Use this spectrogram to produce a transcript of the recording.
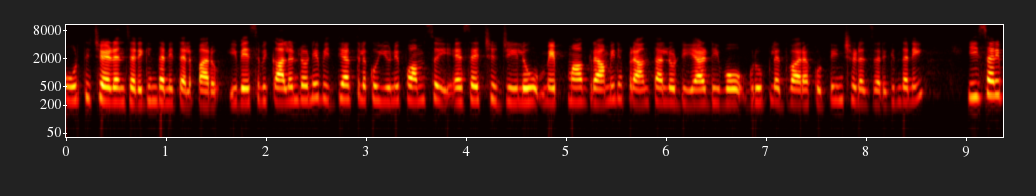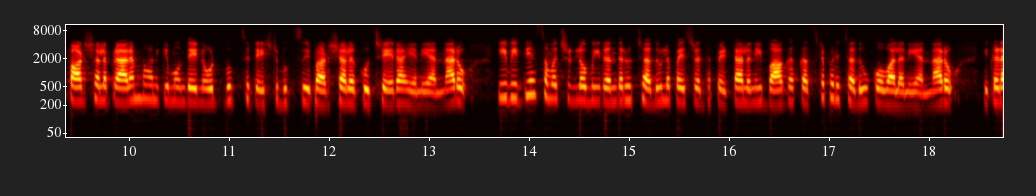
పూర్తి చేయడం జరిగిందని తెలిపారు. ఈ వేసవి కాలంలోనే విద్యార్థులకు యూనిఫామ్స్ ఎస్హెచ్జీలు మెప్మా గ్రామీణ ప్రాంతాల్లో డిఆర్డీఓ గ్రూపుల ద్వారా కుట్టించడం జరిగిందని ఈసారి పాఠశాల ప్రారంభానికి ముందే నోట్బుక్స్ టెక్స్ట్ బుక్స్ ఈ పాఠశాలకు చేరాయని అన్నారు. ఈ విద్యా సంవత్సరంలో మీరందరూ చదువులపై శ్రద్ధ పెట్టాలని బాగా కష్టపడి చదువుకోవాలని అన్నారు. ఇక్కడ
